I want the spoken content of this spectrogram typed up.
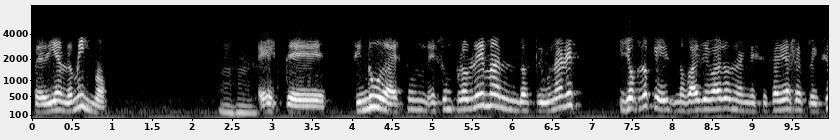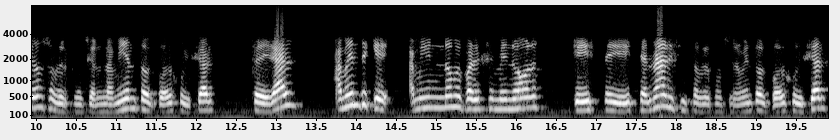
pedían lo mismo. Este, sin duda, es un, es un problema en los tribunales y yo creo que nos va a llevar a una necesaria reflexión sobre el funcionamiento del Poder Judicial Federal, a mente que a mí no me parece menor que este, este análisis sobre el funcionamiento del Poder Judicial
